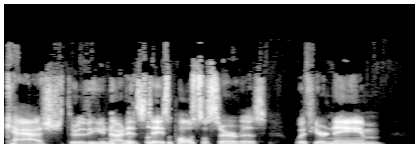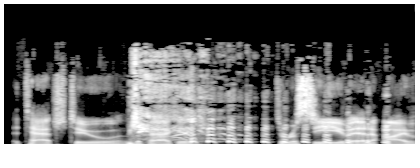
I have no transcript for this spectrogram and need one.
cash through the United States Postal Service with your name attached to the package to receive an I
